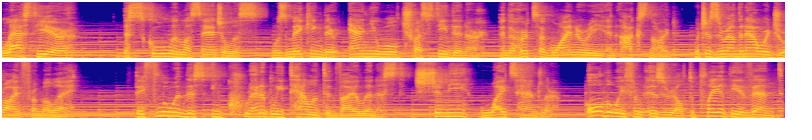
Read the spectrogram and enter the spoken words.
Last year, a school in Los Angeles was making their annual trustee dinner in the Herzog Winery in Oxnard, which is around an hour drive from LA. They flew in this incredibly talented violinist, Shimi Weitzhandler, all the way from Israel to play at the event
